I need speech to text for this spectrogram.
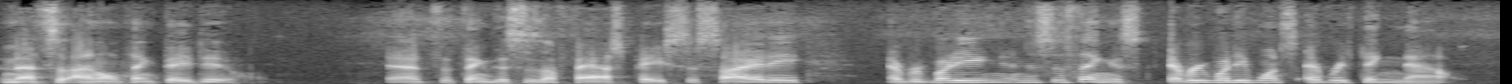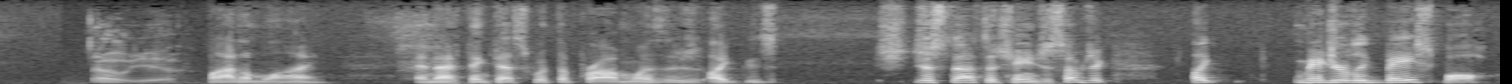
and that's I don't think they do. That's the thing. This is a fast-paced society. Everybody, and this is the thing is everybody wants everything now. oh yeah. Bottom line, and I think that's what the problem was. There's like just not to change the subject, like Major League Baseball.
